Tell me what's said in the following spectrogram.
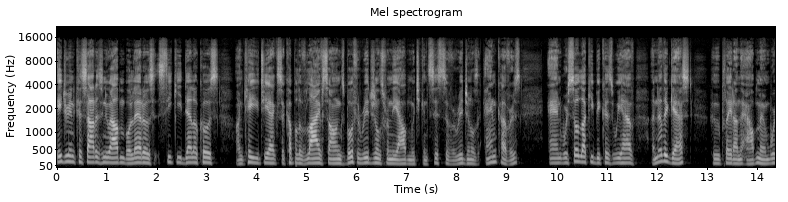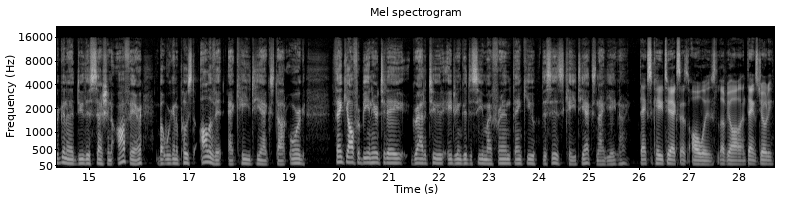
Adrian Quesada's new album, Boleros Psicodélicos, on KUTX, a couple of live songs, both originals from the album, which consists of originals and covers. And we're so lucky because we have another guest who played on the album, and we're going to do this session off air, but we're going to post all of it at KUTX.org. Thank you all for being here today. Gratitude. Adrian, good to see you, my friend. Thank you. This is KUTX 98.9. Thanks to KUTX as always. Love y'all, and thanks, Jody.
